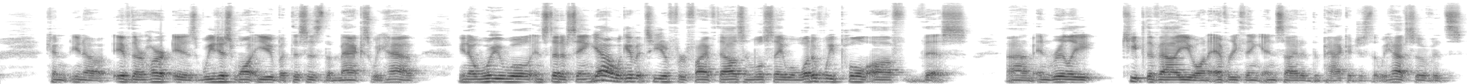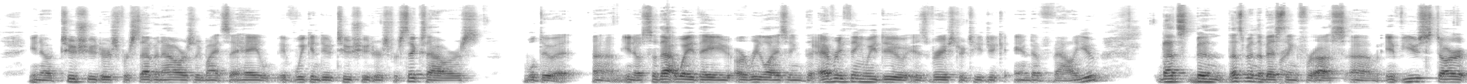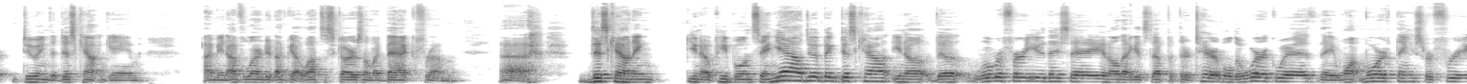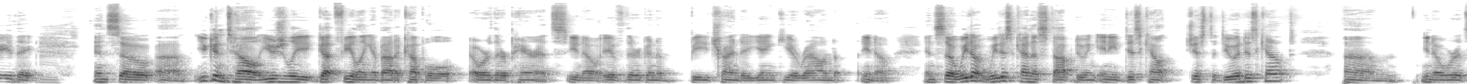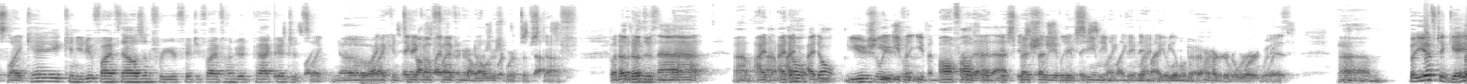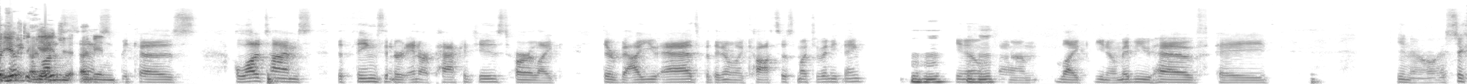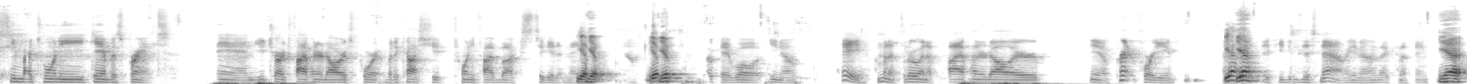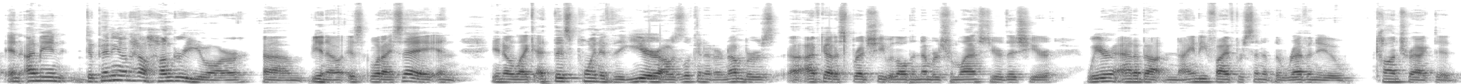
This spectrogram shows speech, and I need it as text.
Can, you know, if their heart is, we just want you, but this is the max we have, you know, we will, instead of saying, yeah, we'll give it to you for 5000 we'll say, well, what if we pull off this? Um, and really keep the value on everything inside of the packages that we have. So if it's, you know, two shooters for seven hours, we might say, hey, if we can do two shooters for six hours, we'll do it. Um, you know, so that way they are realizing that everything we do is very strategic and of value. That's been that's been the best thing for us. Um, if you start doing the discount game, I mean, I've learned it. I've got lots of scars on my back from uh, discounting, you know, people and saying, "Yeah, I'll do a big discount." You know, they'll we'll refer you, they say, and all that good stuff. But they're terrible to work with. They want more things for free. They Mm. And so um, you can tell usually gut feeling about a couple or their parents, you know, if they're going to be trying to yank you around, you know. And so we don't, we just kind of stop doing any discount just to do a discount. Um, you know, where it's like, hey, can you do five thousand for your fifty five hundred package? It's like, no, I can take off five hundred dollars worth of stuff. But But other than that, um, I, um, I don't, I don't usually, usually even, even offer, that, that, especially, if they seem like they might be a little bit harder to work with. Um, but you have to gauge. But you have it. to I Makes a lot mean, gauge it. I mean- because a lot of times the things that are in our packages are like they're value adds, but they don't really cost us much of anything. Mm-hmm. You know, um, like you know, maybe you have a you know a 16 by 20 canvas print, and you charge five hundred dollars for it, but it costs you 25 bucks to get it made. Yep. Yep. Yep. Yep. Okay, well, you know, hey, I'm going to throw in a five hundred dollar you know print for you. Yeah. Yeah. If you do this now, you know that kind of thing. Yeah, and I mean, depending on how hungry you are, um, you know, is what I say. And you know, like at this point of the year, I was looking at our numbers. Uh, I've got a spreadsheet with all the numbers from last year, this year. We are at about ninety-five percent of the revenue contracted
